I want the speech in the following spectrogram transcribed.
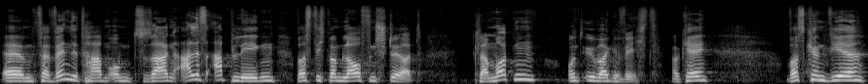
ähm, verwendet haben, um zu sagen, alles ablegen, was dich beim Laufen stört. Klamotten und Übergewicht. Okay? Was können wir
